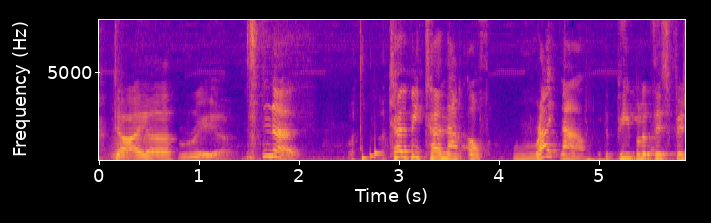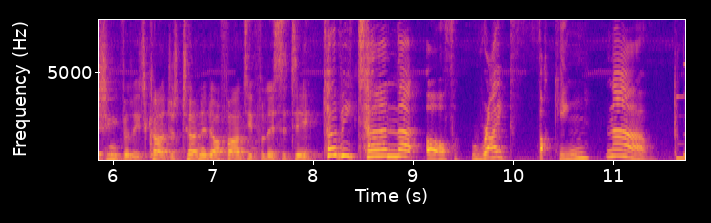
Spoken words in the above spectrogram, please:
diarrhea. No. Toby, turn that off right now. The people of this fishing village can't just turn it off, Auntie Felicity. Toby, turn that off right fucking now.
